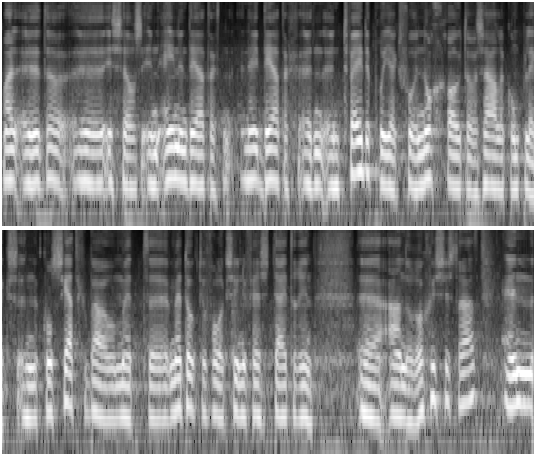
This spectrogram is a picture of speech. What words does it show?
maar er is zelfs in 31, nee, 30 een, een, tweede project voor een nog groter zalencomplex. Een concertgebouw met, met ook de Volksuniversiteit erin. Aan de Roggusstraat. En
